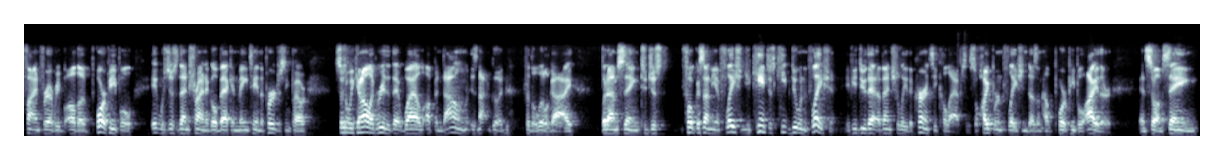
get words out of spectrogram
fine for every all the poor people. It was just then trying to go back and maintain the purchasing power. So we can all agree that that wild up and down is not good for the little guy. But I'm saying to just focus on the inflation. You can't just keep doing inflation. If you do that, eventually the currency collapses. So hyperinflation doesn't help poor people either. And so I'm saying,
